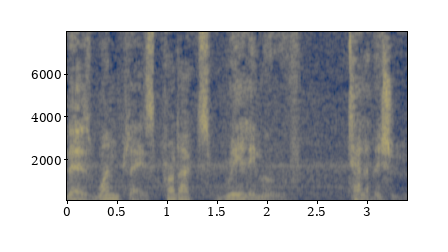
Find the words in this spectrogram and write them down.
There's one place products really move. Television.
